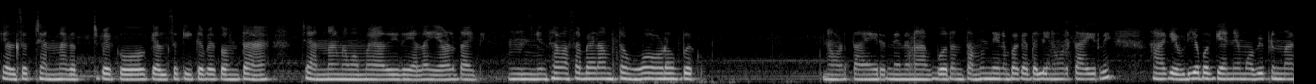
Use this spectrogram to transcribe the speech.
ಕೆಲ್ಸಕ್ಕೆ ಚೆನ್ನಾಗಿ ಹಚ್ಬೇಕು ಕೆಲ್ಸಕ್ಕೆ ಈಕಬೇಕು ಅಂತ ಚೆನ್ನಾಗಿ ನಮ್ಮಮ್ಮ ಅದು ಇದೆಲ್ಲ ಹೇಳ್ತಾ ಇದ್ದೆ ಹ್ಞೂ ಸಮಸ್ಯೆ ಬೇಡ ಅಂತ ಓಡೋಗ್ಬೇಕು. ನೋಡ್ತಾ ಇರಿ ನೆನ ಅಂತ ಮುಂದಿನ ಭಾಗದಲ್ಲಿ ನೋಡ್ತಾ ಇರ್ರಿ. ಹಾಗೆ ವಿಡಿಯೋ ಬಗ್ಗೆ ನಿಮ್ಮ ಅಭಿಪ್ರಾಯನ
